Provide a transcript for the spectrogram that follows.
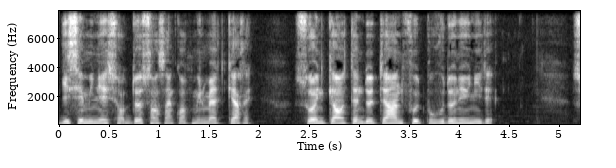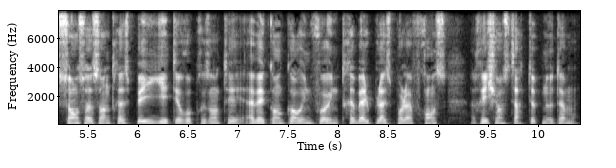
disséminés sur 250 000 m2, soit une quarantaine de terrains de foot pour vous donner une idée. 173 pays y étaient représentés, avec encore une fois une très belle place pour la France, riche en start-up notamment.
